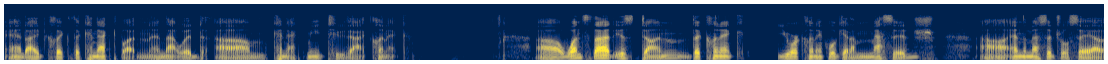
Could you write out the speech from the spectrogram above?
and I'd click the connect button, and that would um, connect me to that clinic. Uh, once that is done, the clinic, your clinic will get a message, uh, and the message will say a,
